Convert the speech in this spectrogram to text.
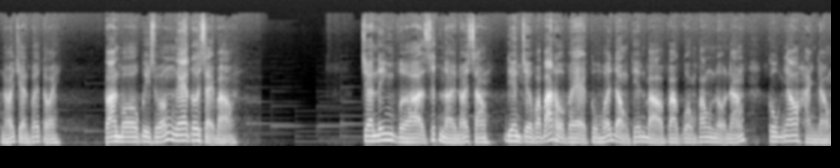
nói chuyện với tôi. Toàn bộ quỳ xuống nghe tôi dạy bảo. Trần Ninh vừa dứt lời nói xong, Điền Trừ và bát hộ vệ cùng với Động Thiên Bảo và Cuồng Phong Nộ Nắng cùng nhau hành động.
